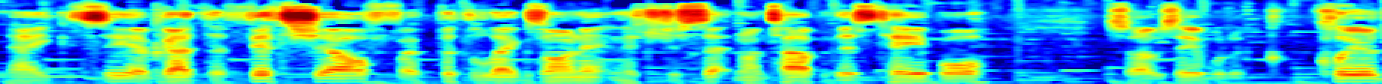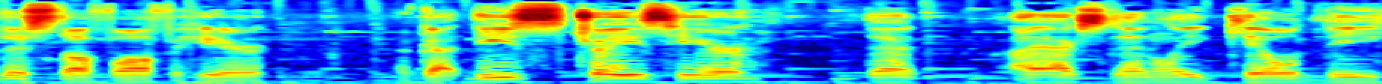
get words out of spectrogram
now you can see I've got the fifth shelf. I put the legs on it and it's just sitting on top of this table. So I was able to clear this stuff off of here. I've got these trays here that I accidentally killed the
